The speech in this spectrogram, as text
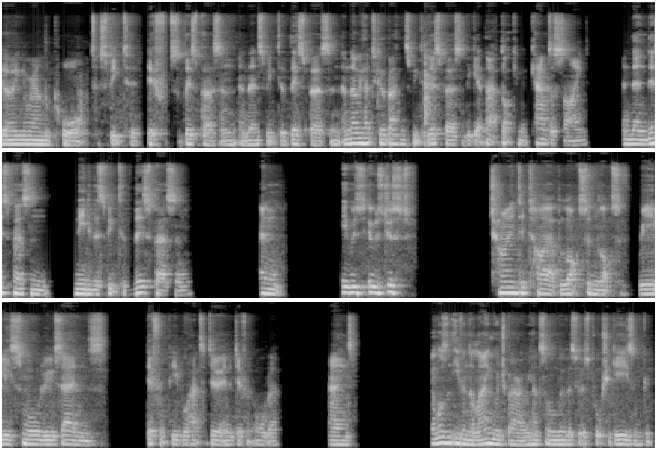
going around the port to speak to this person and then speak to this person. And then we had to go back and speak to this person to get that document countersigned. And then this person needed to speak to this person. And it was, it was just trying to tie up lots and lots of really small loose ends. Different people had to do it in a different order. And it wasn't even the language barrier. We had someone with us who was Portuguese and could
